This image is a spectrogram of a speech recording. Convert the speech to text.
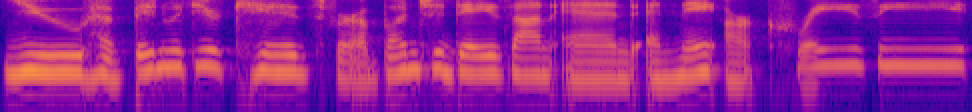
you have been with your kids for a bunch of days on end and they are crazy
